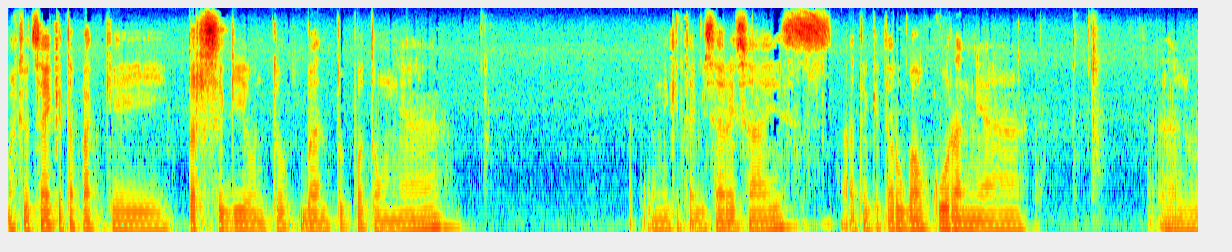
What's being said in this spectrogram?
Maksud saya kita pakai persegi untuk bantu potongnya ini kita bisa resize atau kita rubah ukurannya. Lalu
